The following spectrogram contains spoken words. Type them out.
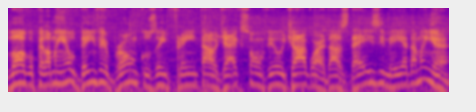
Logo pela manhã, o Denver Broncos enfrenta o Jacksonville Jaguars às 10h30 da manhã.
